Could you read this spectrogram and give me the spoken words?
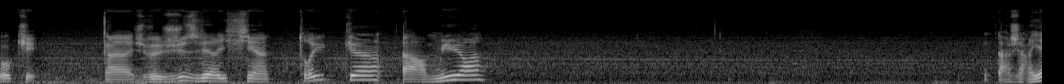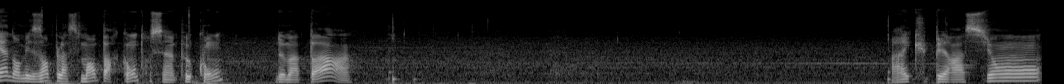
Ok. Euh, je veux juste vérifier un truc. Armure. Ah, j'ai rien dans mes emplacements par contre, c'est un peu con de ma part. Récupération.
